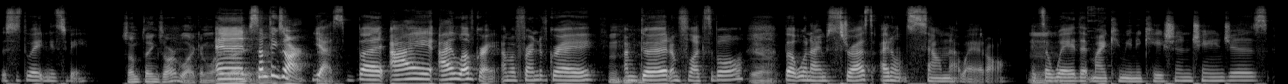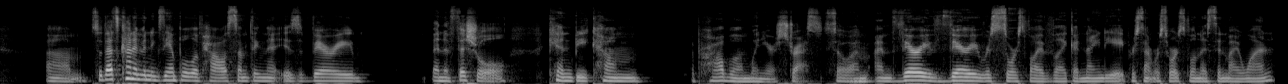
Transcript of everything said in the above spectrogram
This is the way it needs to be. some things are black and white. And right? some Yeah. things are, yes. But I I love gray. I'm a friend of gray. I'm good. I'm flexible. Yeah. But when I'm stressed, I don't sound that way at all. It's Mm. a way that my communication changes. Um, so that's kind of an example of how something that is very beneficial can become a problem when you're stressed. So I'm I'm very very resourceful. I have like a 98% resourcefulness in my one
